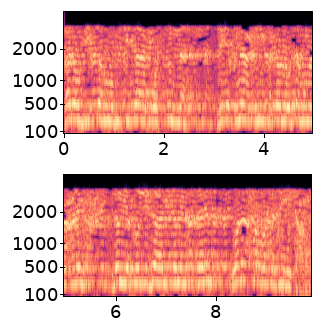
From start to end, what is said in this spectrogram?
فلو جئته بالكتاب والسنة لإقناعه فتلوتهما عليه لم يكن لذلك من أثر ولا حرك فيه شعره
